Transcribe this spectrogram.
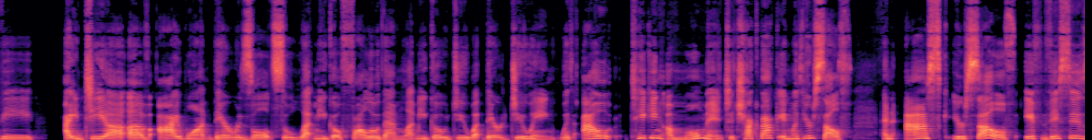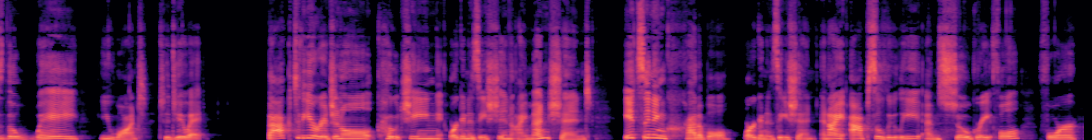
the idea of I want their results, so let me go follow them, let me go do what they're doing without taking a moment to check back in with yourself and ask yourself if this is the way you want to do it. Back to the original coaching organization I mentioned, it's an incredible organization. And I absolutely am so grateful for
